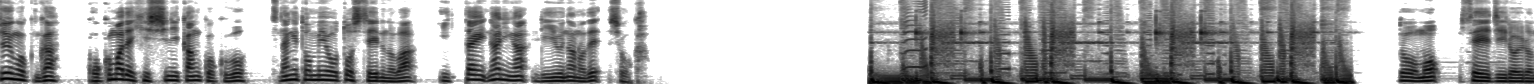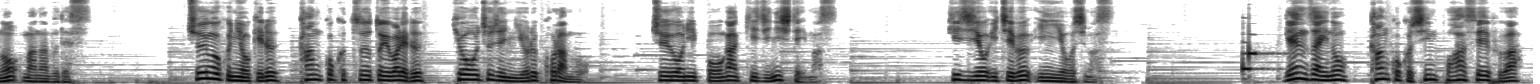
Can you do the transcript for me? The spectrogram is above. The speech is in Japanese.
中国がここまで必死に韓国をつなぎ止めようとしているのは一体何が理由なのでしょうか？どうも、政治いろいろの学部です。中国における韓国通と言われる教授人によるコラムを中央日報が記事にしています。記事を一部引用します。現在の韓国進歩派政府は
